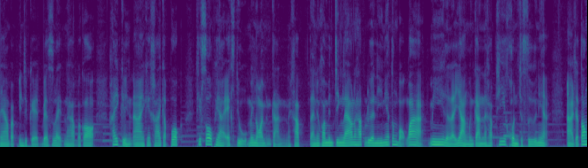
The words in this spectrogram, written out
แนวแบบ Integrate Bracelet นะครับ แล้วก็ให้กลิ่นอายคล้ายๆ กับพวกทิโซ่ PRX อยู่ไม่น้อยเหมือนกันนะครับ แต่ในความเป็นจริงแล้วนะครับ เรือนนี้เนี่ยต้องบอกว่ามีหลาย ๆ อย่างเหมือนกันนะครับ ที่คนจะซื้อเนี่ยอาจจะต้อง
